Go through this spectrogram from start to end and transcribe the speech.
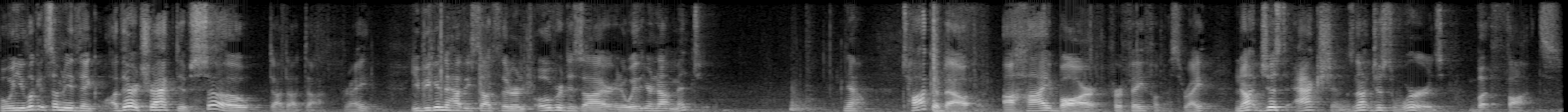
But when you look at somebody and think, oh, they're attractive, so dot, dot, dot, right? You begin to have these thoughts that are an over desire in a way that you're not meant to. Now, talk about a high bar for faithfulness, right? Not just actions, not just words, but thoughts.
